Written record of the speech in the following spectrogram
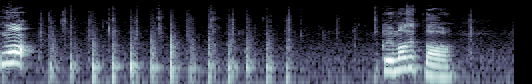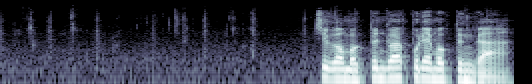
우와 개 맛있다. 찍어 먹든가 뿌려 먹든가.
